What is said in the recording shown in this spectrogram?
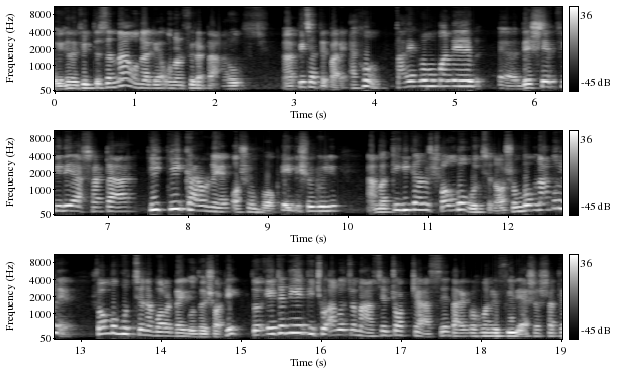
ওইখানে ফিরতেছেন না, ওনাকে, ওনার ফেরাটা আরও পিছাতে পারে। এখন তারেক রহমানের দেশে ফিরে আসাটা কি কি কারণে অসম্ভব? এই বিষয়গুলি আমরা কি কি কারণে সম্ভব হচ্ছে না? অসম্ভব না বলে সম্ভব হচ্ছে না বলাটাই বোধহয় সঠিক। তো এটা নিয়ে কিছু আলোচনা আছে, চর্চা আছে। তারেক রহমানের ফিরে আসার সাথে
